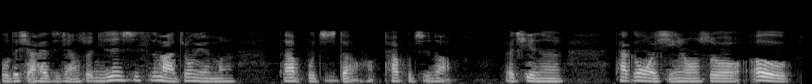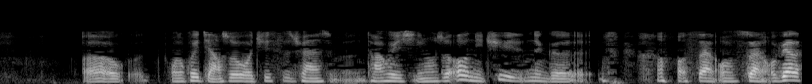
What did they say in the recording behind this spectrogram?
我的小孩子讲说，你认识司马中原吗？他不知道哈，他不知道。而且呢，他跟我形容说，哦，呃，我会讲说我去四川什么，他会形容说，哦，你去那个，哦，算了，哦，算了，我不要，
